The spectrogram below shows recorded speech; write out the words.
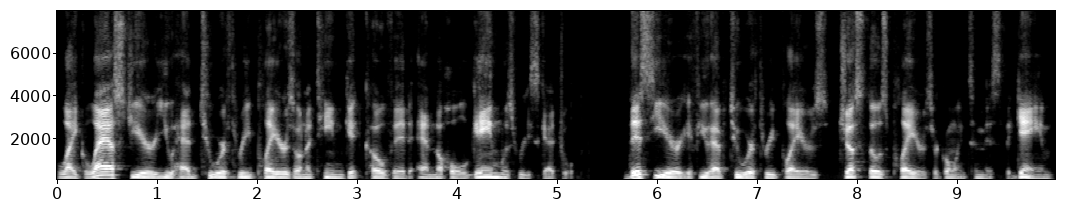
Like last year, you had two or three players on a team get COVID and the whole game was rescheduled. This year, if you have two or three players, just those players are going to miss the game.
